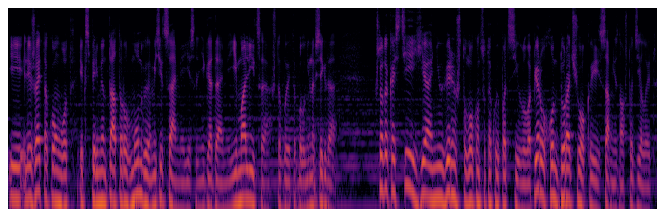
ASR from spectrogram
И лежать такому вот экспериментатору в Мунго месяцами, если не годами, и молиться, чтобы это было не навсегда. Что до костей, я не уверен, что Локонсу такой под силу. Во-первых, он дурачок и сам не знал, что делает.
